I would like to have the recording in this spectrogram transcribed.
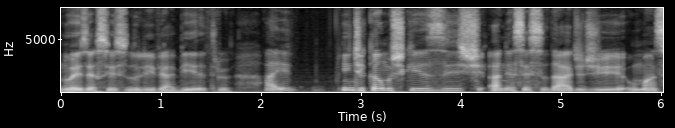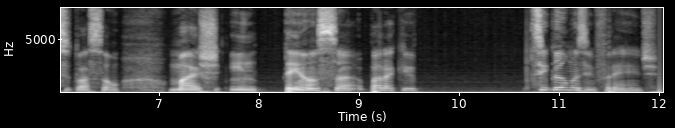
no exercício do livre-arbítrio, aí indicamos que existe a necessidade de uma situação mais intensa para que sigamos em frente,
